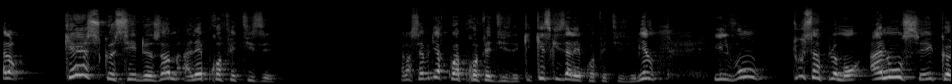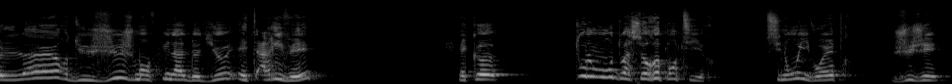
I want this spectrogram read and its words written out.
Alors, qu'est-ce que ces deux hommes allaient prophétiser? Alors, ça veut dire quoi prophétiser? Qu'est-ce qu'ils allaient prophétiser? Eh bien, ils vont tout simplement annoncer que l'heure du jugement final de Dieu est arrivée et que tout le monde doit se repentir, sinon ils vont être jugés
